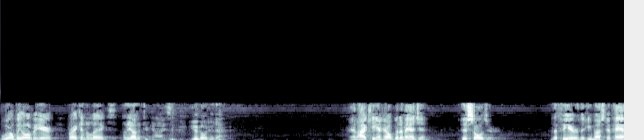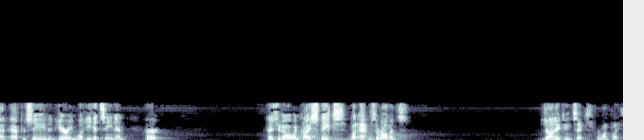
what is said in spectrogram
We'll be over here breaking the legs of the other two guys. You go do that. And I can't help but imagine this soldier the fear that he must have had after seeing and hearing what he had seen and heard. As you know, when Christ speaks, what happens to Romans? John 18:6 for one place.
